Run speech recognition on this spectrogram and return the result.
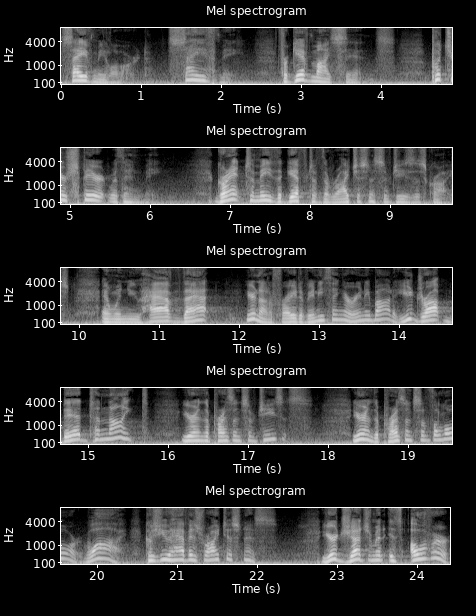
Save me, Lord. Save me. Forgive my sins. Put your spirit within me. Grant to me the gift of the righteousness of Jesus Christ. And when you have that, you're not afraid of anything or anybody. You drop dead tonight. You're in the presence of Jesus. You're in the presence of the Lord. Why? Because you have His righteousness. Your judgment is over,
